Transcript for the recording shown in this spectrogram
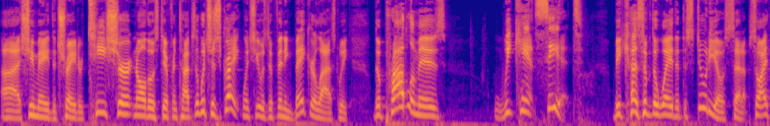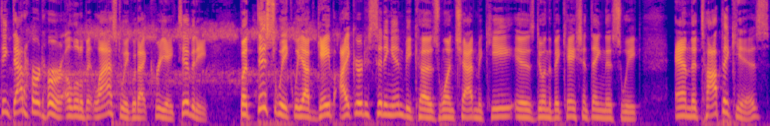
Uh, she made the Trader T-shirt and all those different types, which is great when she was defending Baker last week. The problem is we can't see it because of the way that the studio's set up. So I think that hurt her a little bit last week with that creativity. But this week we have Gabe Ikard sitting in because one Chad McKee is doing the vacation thing this week, and the topic is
